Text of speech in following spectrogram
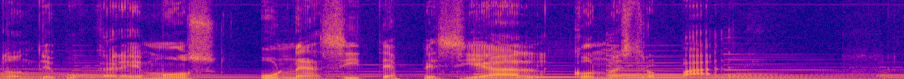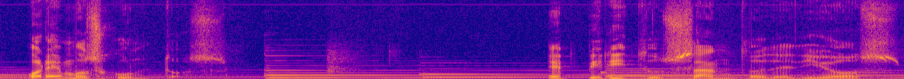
donde buscaremos una cita especial con nuestro Padre. Oremos juntos. Espíritu Santo de Dios,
